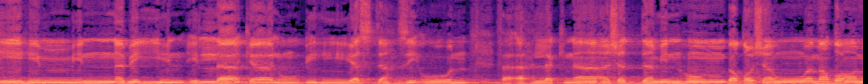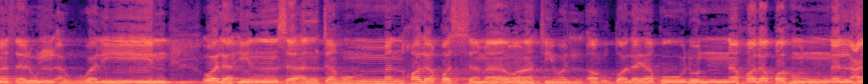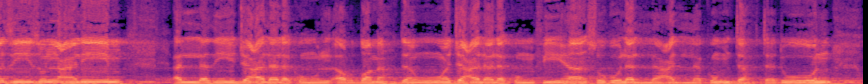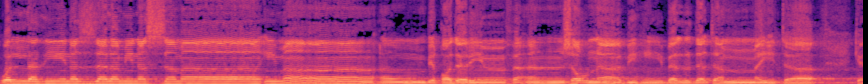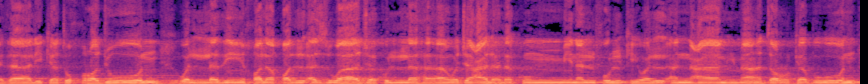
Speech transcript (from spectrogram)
يأتيهم من نبي إلا كانوا به يستهزئون. فأهلكنا أشد منهم بطشا ومضى مثل الأولين. ولئن سألتهم من خلق السماوات والأرض ليقولن خلقهن العزيز العليم. الذي جعل لكم الأرض مهدا وجعل لكم فيها سبلا لعلكم تهتدون والذي نزل من السماء ماء بقدر فأنشرنا به بلدة ميتا. كذلك تخرجون. والذي خلق الأزواج كلها وجعل لكم من الفلك والأنعام ما تركبون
